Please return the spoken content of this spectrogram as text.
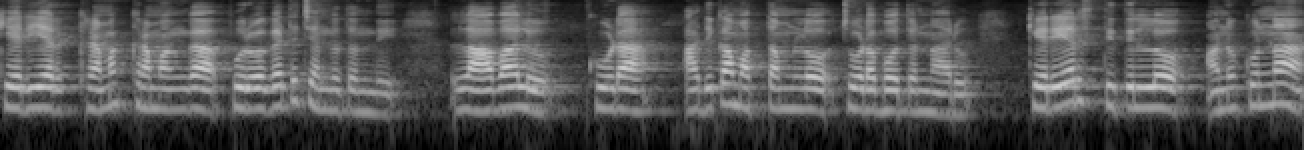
కెరియర్ క్రమక్రమంగా పురోగతి చెందుతుంది. లాభాలు కూడా అధిక మొత్తంలో చూడబోతున్నారు. కెరియర్ స్థితిల్లో అనుకున్న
